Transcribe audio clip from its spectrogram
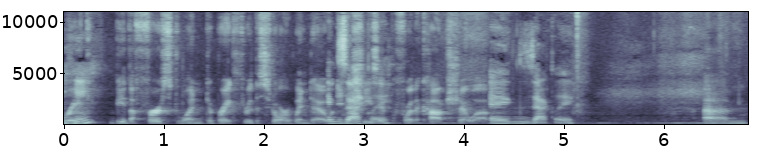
break, be the first one to break through the store window and cheese it before the cops show up. Exactly. Um,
